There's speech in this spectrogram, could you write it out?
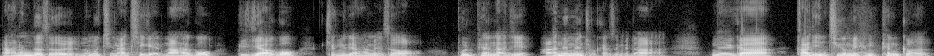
라는 것을 너무 지나치게 나하고 비교하고 경쟁하면서 불편하지 않으면 좋겠습니다. 내가 가진 지금의 행편껏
